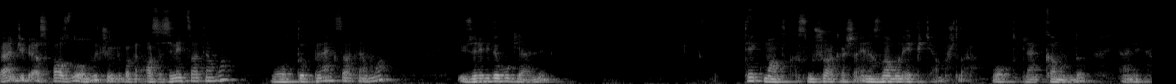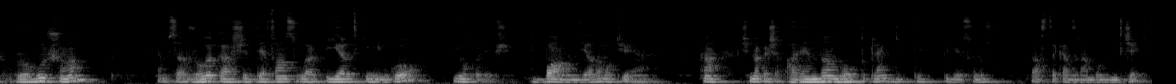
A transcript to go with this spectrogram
bence biraz fazla oldu. Çünkü bakın Assassinate zaten var. The Plank zaten var. Üzerine bir de bu geldi. Tek mantık kısmı şu arkadaşlar. En azından bunu epic yapmışlar. The Plank common'dı. Yani Rogue'un şu an yani mesela Rogue'a karşı defans olarak bir yaratık ineyim go yok öyle bir şey. Bam diye adam atıyor yani. Ha şimdi arkadaşlar arendan Walk the Plank gitti biliyorsunuz. Rastakan Rumble gidecek.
